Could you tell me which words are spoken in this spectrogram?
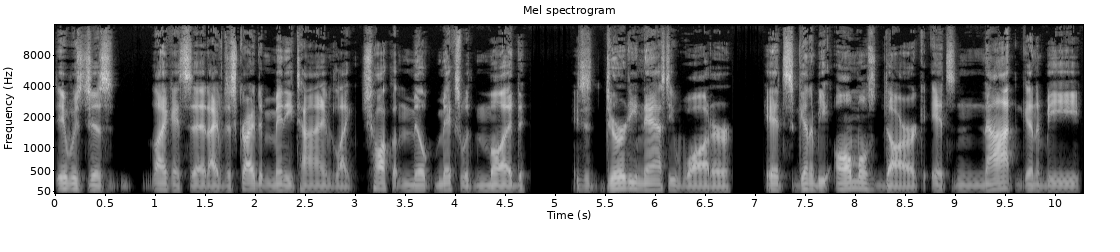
It was just like I said, I've described it many times like chocolate milk mixed with mud. It's just dirty, nasty water. It's going to be almost dark. It's not going to be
